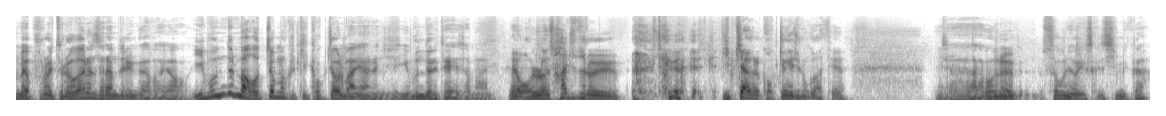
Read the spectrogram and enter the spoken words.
몇 프로에 들어가는 사람들인가 봐요. 이분들 막 어쩌면 그렇게 걱정을 많이 하는지 이분들에 대해서만. 왜 언론 사주들을 입장을 걱정해 주는 것 같아요. 자 오늘 수업은 여기서 끝입니까?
